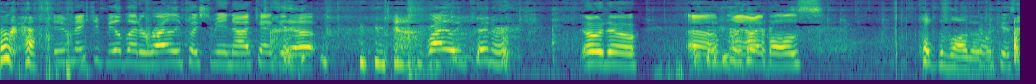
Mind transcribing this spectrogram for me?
Okay. it makes you feel better. Riley pushed me and now I can't get up. Riley Pinner. Oh no. Uh, my eyeballs. Take the vlog over. Don't kiss me.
